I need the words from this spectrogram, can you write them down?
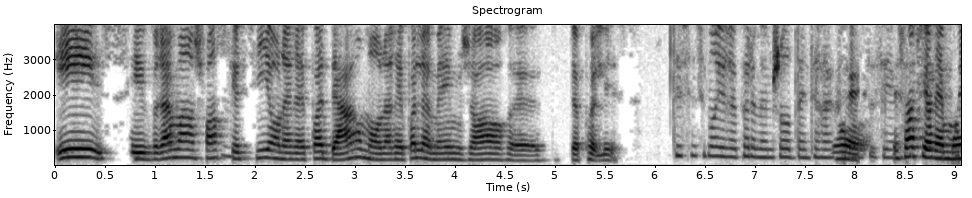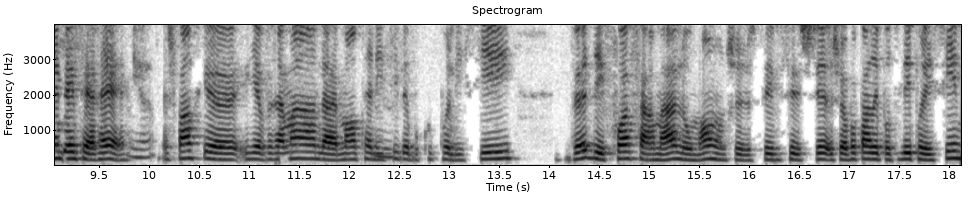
Et c'est vraiment, je pense que si on n'aurait pas d'armes, on n'aurait pas le même genre euh, de police. Définitivement, il n'y aurait pas le même genre d'interaction. Je pense qu'il y aurait moins d'intérêt. Je pense qu'il y a vraiment la mentalité mm. de beaucoup de policiers veulent des fois faire mal au monde. Je ne vais pas parler pour tous les policiers,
